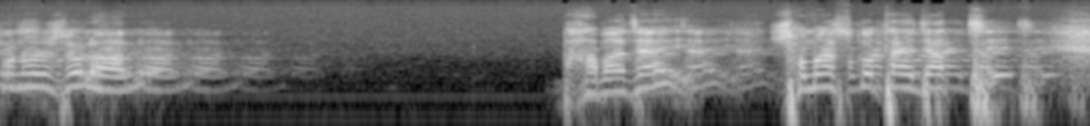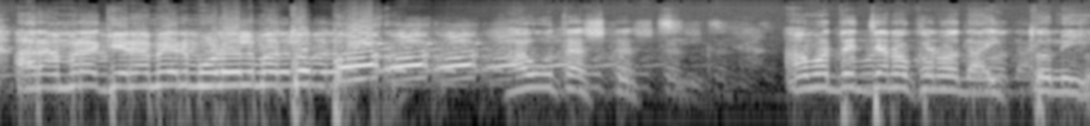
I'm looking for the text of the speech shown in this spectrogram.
পনেরো ষোলো হবে। ভাবা যায়, সমাজ কোথায় যাচ্ছে? আর আমরা গ্রামের মোড়ল মাতব্বর হাউতাস করছি। আমাদের যেন কোনো দায়িত্ব নেই।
